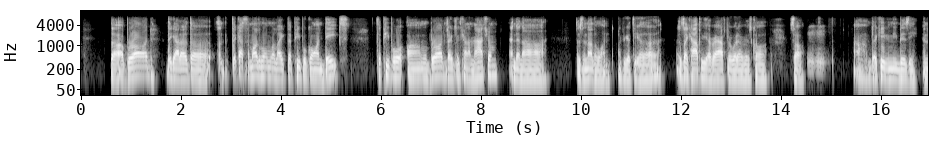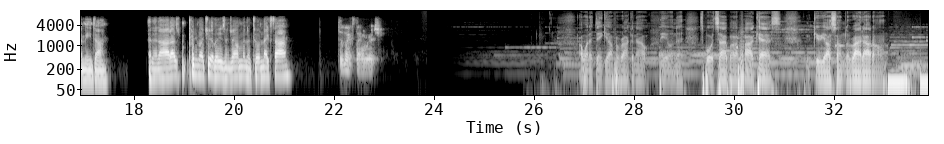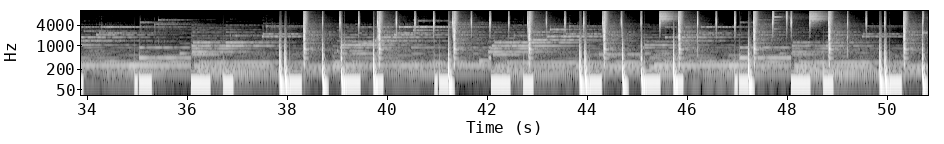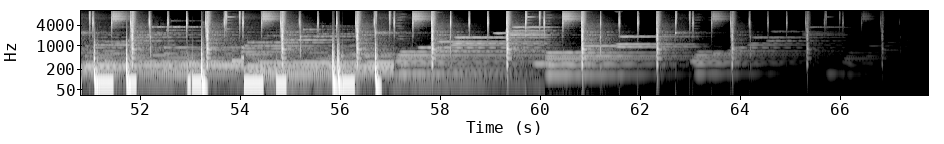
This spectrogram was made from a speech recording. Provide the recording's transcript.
the abroad. They got uh, the they got some other one where like the people go on dates. The people um abroad like they're trying to match them, and then uh there's another one. I forget the uh it's like happily ever after, or whatever it's called. So hmm um, they're keeping me busy in the meantime. And then uh, that's pretty much it, ladies and gentlemen. Until next time. Till next time, Rich. I want to thank y'all for rocking out here on the Sports Sidebar podcast. Give y'all something to ride out on.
